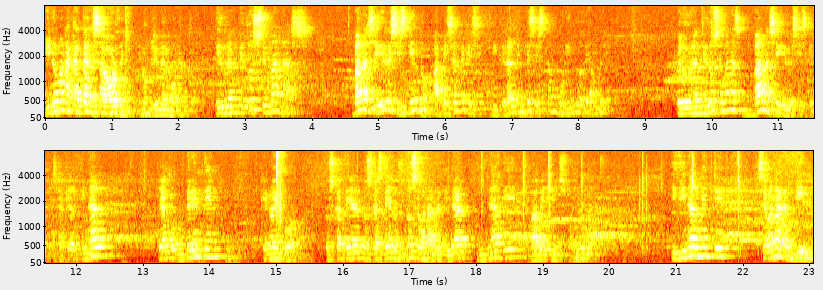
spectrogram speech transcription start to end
Y no van a acatar esa orden en un primer momento. Y durante dos semanas van a seguir resistiendo, a pesar de que literalmente se están muriendo de hambre. Pero durante dos semanas van a seguir resistiendo, hasta que al final ya comprenden que no hay forma. Los castellanos, no se van a retirar y nadie va a venir en su ayuda. Y finalmente se van a rendir,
